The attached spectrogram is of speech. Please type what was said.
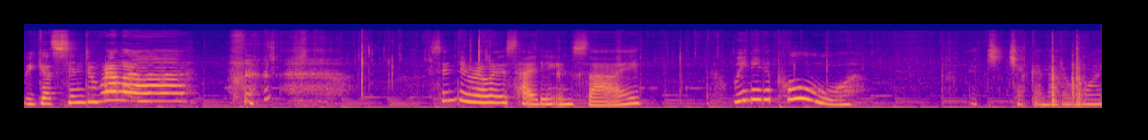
we got Cinderella! Cinderella is hiding inside Winnie the Pooh. Let's check another one.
